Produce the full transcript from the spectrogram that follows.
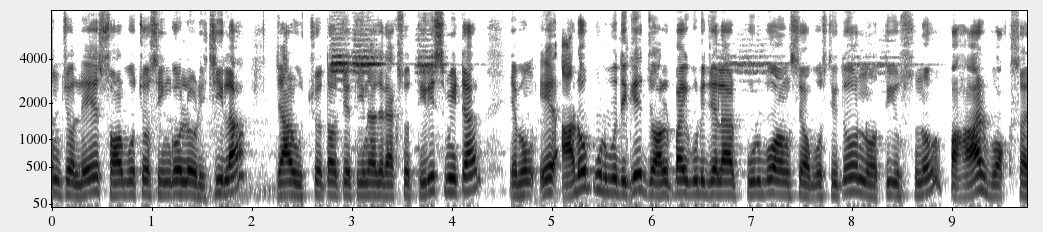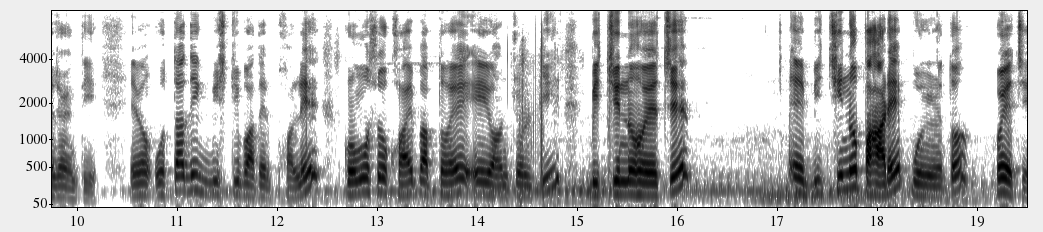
অঞ্চলে সর্বোচ্চ শৃঙ্গ হল রিচিলা, যার উচ্চতা হচ্ছে তিন হাজার একশো তিরিশ মিটার এবং এর আরও পূর্ব দিকে জলপাইগুড়ি জেলার পূর্ব অংশে অবস্থিত নতি উষ্ণ পাহাড় বক্সা জয়ন্তী এবং অত্যাধিক বৃষ্টিপাতের ফলে ক্রমশ ক্ষয়প্রাপ্ত হয়ে এই অঞ্চলটি বিচ্ছিন্ন হয়েছে। এই বিচ্ছিন্ন পাহাড়ে পরিণত হয়েছে।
